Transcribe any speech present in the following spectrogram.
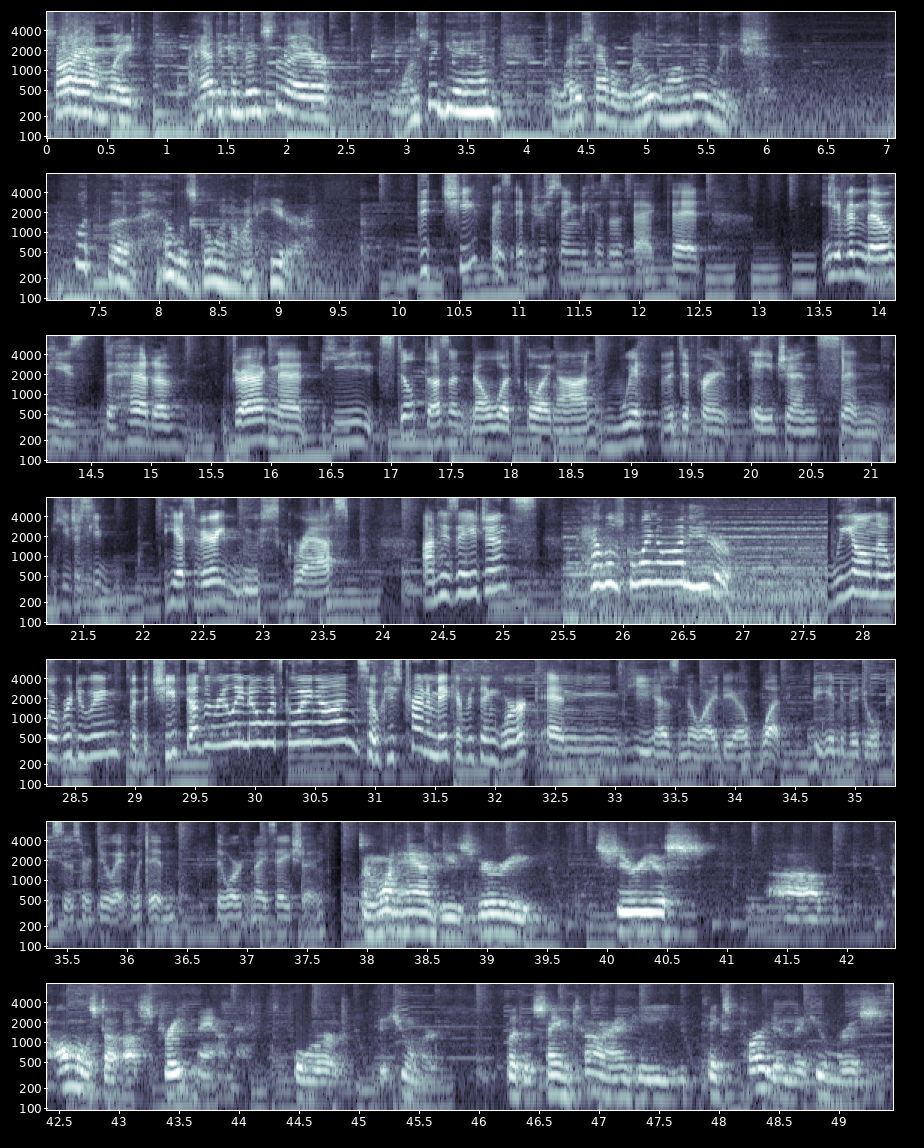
sorry I'm late. I had to convince the mayor, once again, to let us have a little longer leash. What the hell is going on here? The chief is interesting because of the fact that even though he's the head of Dragnet, he still doesn't know what's going on with the different agents, and he just he he has a very loose grasp on his agents. What the hell is going on here? We all know what we're doing, but the chief doesn't really know what's going on, so he's trying to make everything work, and he has no idea what the individual pieces are doing within the organization. On one hand, he's very serious, uh, almost a, a straight man for the humor, but at the same time, he takes part in the humorous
